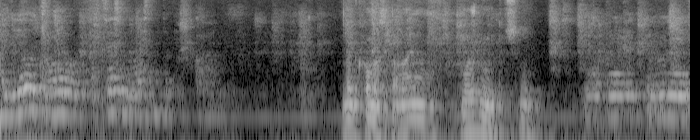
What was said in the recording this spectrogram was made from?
по делу, то процесс мы вас не допускаем. На каком основании? Можно уточнить? Ну, Вы,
